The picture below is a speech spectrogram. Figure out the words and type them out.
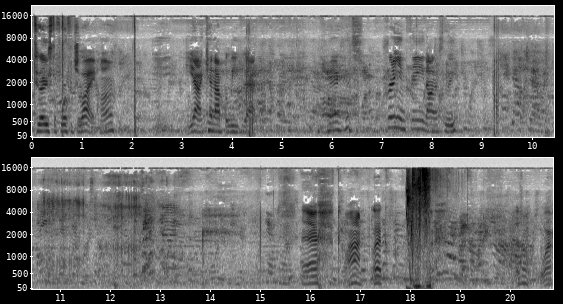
today's the 4th of July, huh? Yeah, I cannot believe that. Man, it's pretty insane, honestly. Ugh, come on, look. Ugh. Doesn't work.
